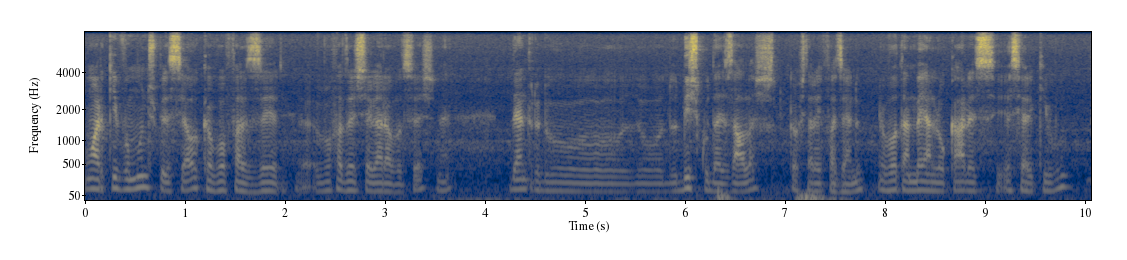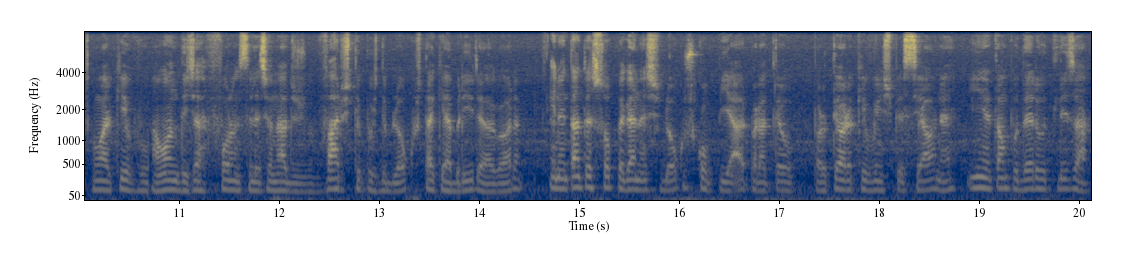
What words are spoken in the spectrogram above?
um arquivo muito especial que eu vou fazer vou fazer chegar a vocês né dentro do, do, do, disco das aulas que eu estarei fazendo. Eu vou também alocar esse, esse arquivo, um arquivo onde já foram selecionados vários tipos de blocos, está aqui a abrir agora. E no entanto é só pegar nesses blocos, copiar para, teu, para o teu arquivo em especial né? e então poder utilizar.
